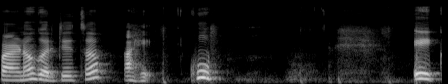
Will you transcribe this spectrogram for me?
पाळणं गरजेचं आहे. खूप. एक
